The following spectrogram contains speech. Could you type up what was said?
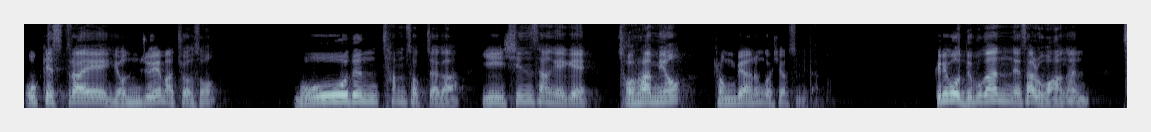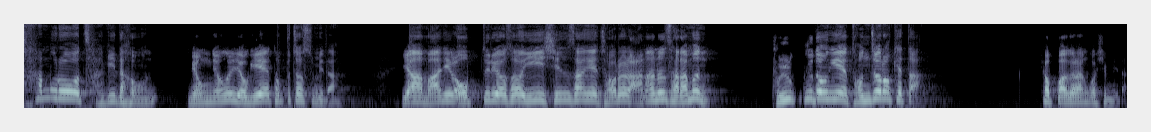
오케스트라의 연주에 맞추어서 모든 참석자가 이 신상에게 절하며 경배하는 것이었습니다. 그리고 느부갓네살 왕은 참으로 자기다운 명령을 여기에 덧붙였습니다. 야, 만일 엎드려서 이 신상에 절을 안 하는 사람은 불구덩이에 던져놓겠다. 협박을 한 것입니다.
